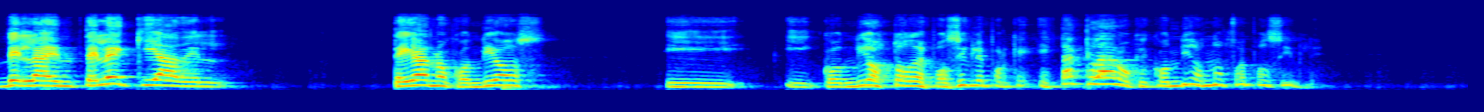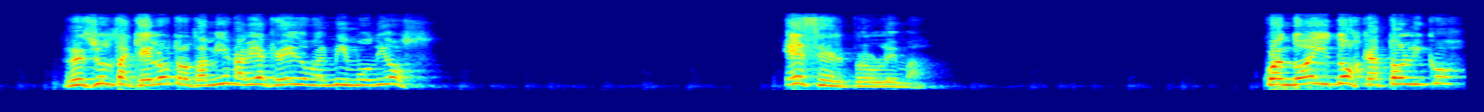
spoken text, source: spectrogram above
de la entelequia del te gano con Dios y, y con Dios todo es posible, porque está claro que con Dios no fue posible. Resulta que el otro también había creído en el mismo Dios. Ese es el problema. Cuando hay dos católicos,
